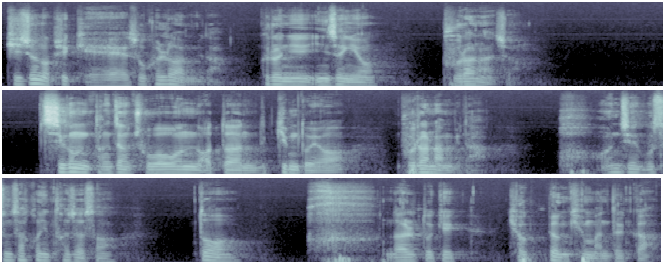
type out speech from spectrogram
기준 없이 계속 흘러갑니다. 그러니 인생이요 불안하죠. 지금 당장 좋은 어떤 느낌도요 불안합니다. 어, 언제 무슨 사건이 터져서 또 어, 나를 또 이렇게 격변케 만들까,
